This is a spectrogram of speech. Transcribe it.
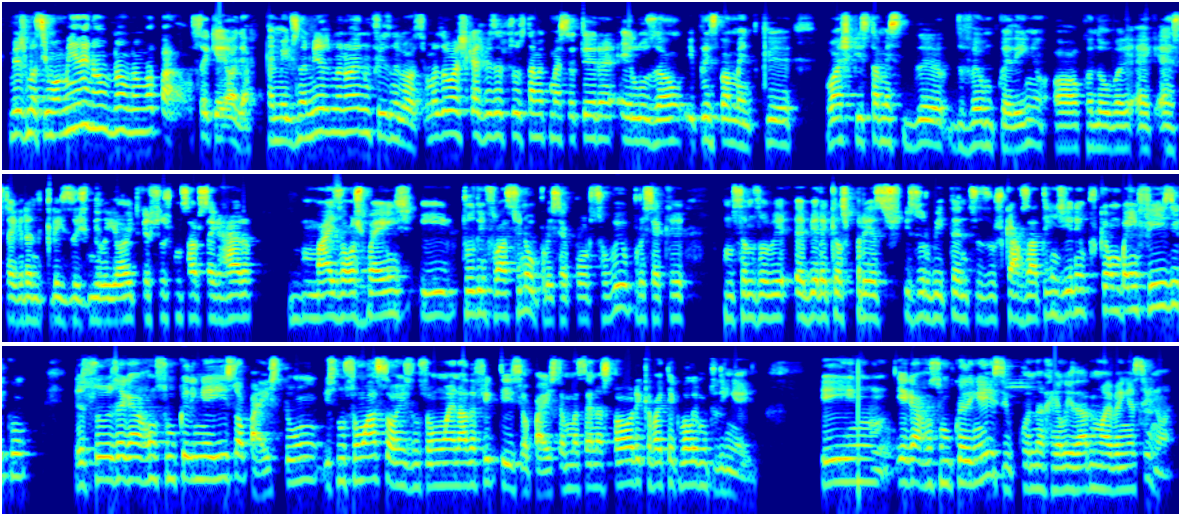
mesmo assim o homem, ai não, não, não, opá, não sei o que, olha, amigos na mesma, não é, não fiz negócio, mas eu acho que às vezes as pessoas também começam a ter a ilusão e principalmente que eu acho que isso também se deveu um bocadinho, ou quando houve esta grande crise de 2008, que as pessoas começaram a se agarrar mais aos bens e tudo inflacionou, por isso é que o ouro subiu, por isso é que começamos a ver, a ver aqueles preços exorbitantes dos carros a atingirem, porque é um bem físico as pessoas agarram-se um bocadinho a isso, opá, isto, isto não são ações, não, são, não é nada fictício, opá, isto é uma cena histórica, vai ter que valer muito dinheiro. E, e agarram-se um bocadinho a isso, quando na realidade não é bem assim, não é?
